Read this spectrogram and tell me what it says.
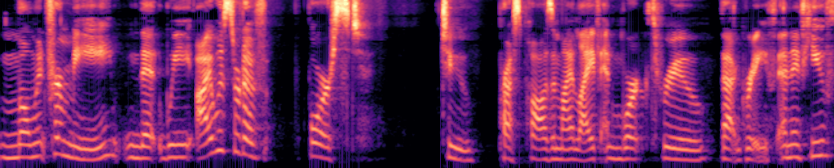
moment for me that we, I was sort of forced to press pause in my life and work through that grief. And if you've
